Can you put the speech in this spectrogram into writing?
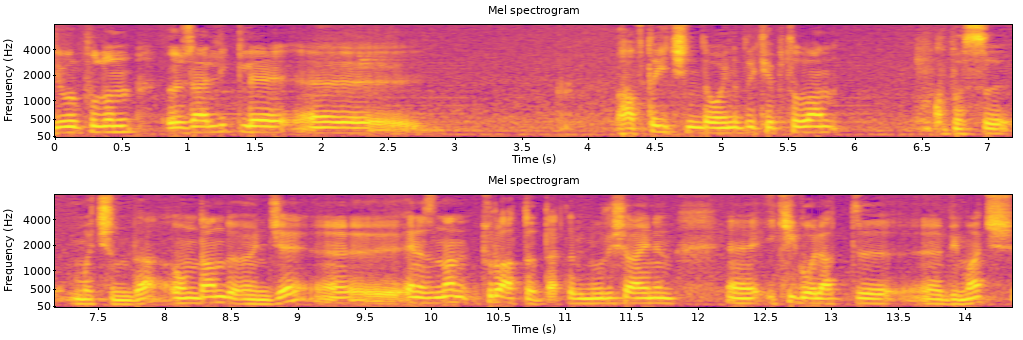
Liverpool'un özellikle e, hafta içinde oynadığı Capital One kupası maçında ondan da önce e, en azından turu atladılar. Tabii Nuri Şahin'in iki gol attığı bir maç.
